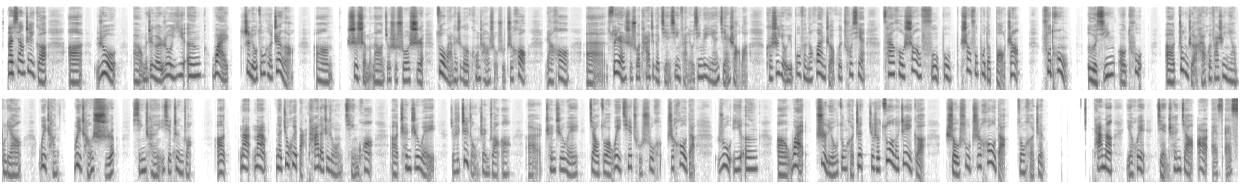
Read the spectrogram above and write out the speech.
那像这个呃入啊、我们这个入 E N Y 滞留综合症啊，嗯，是什么呢？就是说是做完了这个空肠手术之后，然后呃，虽然是说它这个碱性反流性胃炎减少了，可是有一部分的患者会出现餐后上腹部上腹部的饱胀、腹痛、恶心、呕吐，啊、重者还会发生营养不良、胃肠胃肠食，形成一些症状啊、那那那就会把他的这种情况呃、称之为就是这种症状啊呃称之为叫做胃切除术后之后的入伊恩嗯外滞留综合症，就是做了这个手术之后的综合症。它呢也会简称叫 RSS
